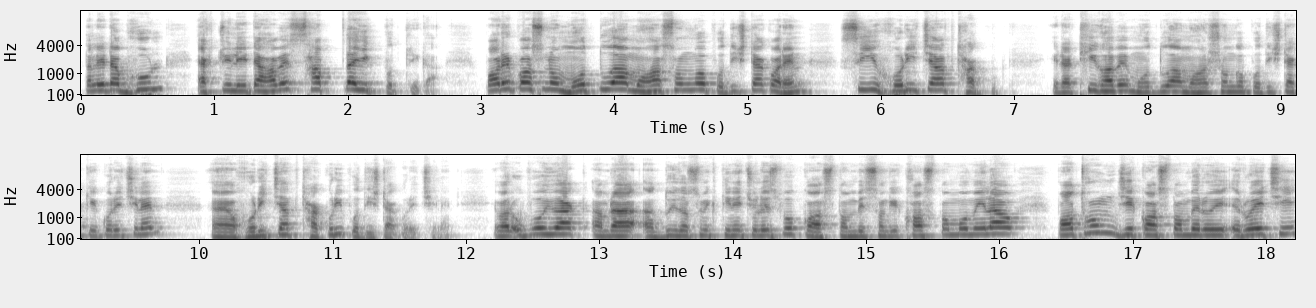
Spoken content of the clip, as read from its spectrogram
তাহলে এটা ভুল। অ্যাকচুয়ালি এটা হবে সাপ্তাহিক পত্রিকা। পরের প্রশ্ন, মতুয়া মহাসংঘ প্রতিষ্ঠা করেন শ্রী হরিচাঁদ ঠাকুর। এটা ঠিক হবে, মতুয়া মহাসংঘ প্রতিষ্ঠা কে করেছিলেন? হরিচাঁদ ঠাকুরই প্রতিষ্ঠা করেছিলেন। এবার উপবিভাগ আমরা দুই দশমিক তিনে চলে আসব। কস্তম্ভের সঙ্গে খ স্তম্ভ মেলাও। প্রথম যে কস্তম্ভে রয়ে- রয়েছে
